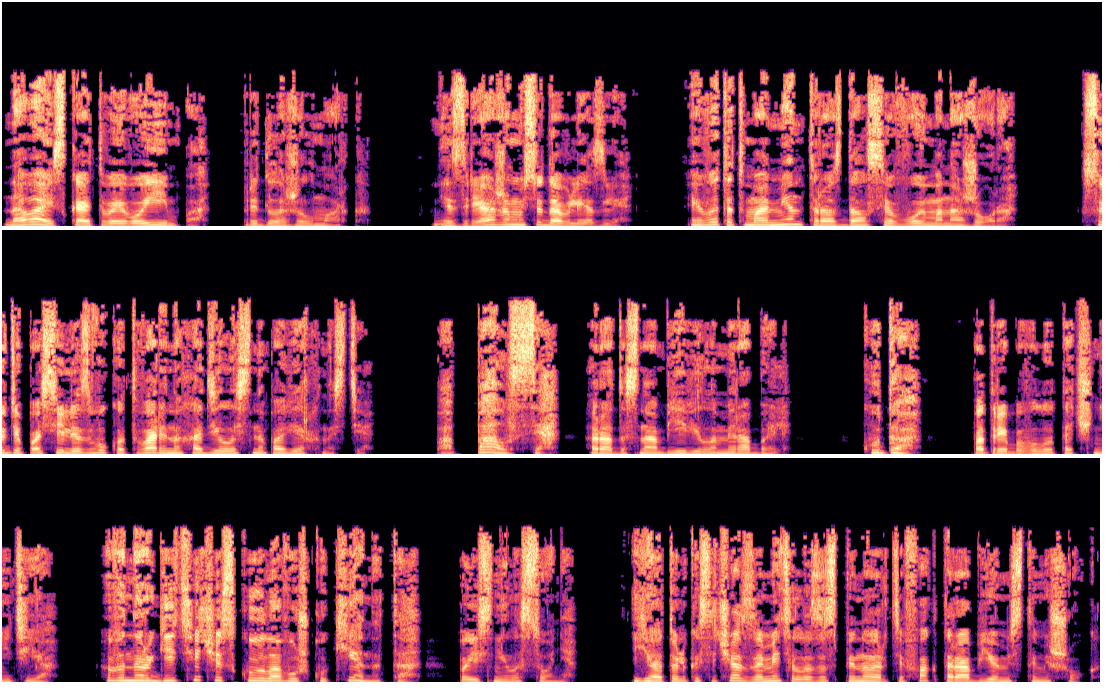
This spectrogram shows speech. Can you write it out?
Давай искать твоего импа», — предложил Марк. «Не зря же мы сюда влезли». И в этот момент раздался вой монажора. Судя по силе звука, тварь находилась на поверхности. «Попался!» — радостно объявила Мирабель. «Куда?» потребовал уточнить я. «В энергетическую ловушку Кеннета», — пояснила Соня. Я только сейчас заметила за спиной артефактора объемистый мешок.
